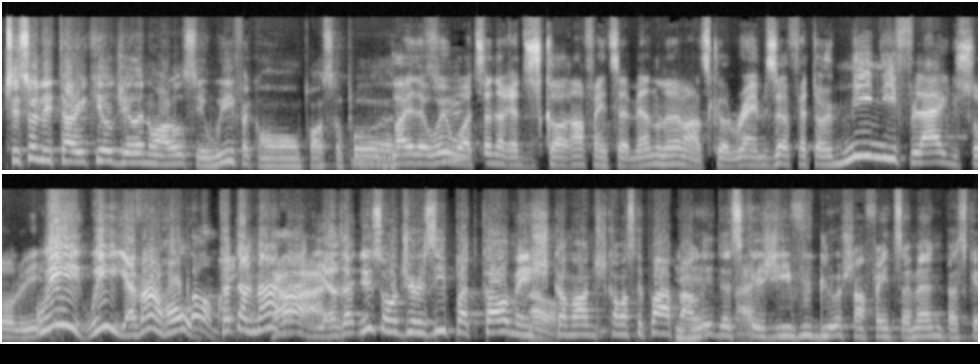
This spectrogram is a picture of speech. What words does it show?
C'est ça, les Tyreek Hill, Jalen Waddle, c'est oui, fait qu'on passera pas. Euh, By the way, Watson aurait dû scorer en fin de semaine. Là. En tout cas, Ramsey a fait un mini flag sur lui. Oui, oui, il y avait un hold. Oh totalement. Il a retenu son jersey, pas de call, mais je oh. je commencerai pas à parler mm-hmm. de ce que j'ai vu de louche en fin de semaine parce que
